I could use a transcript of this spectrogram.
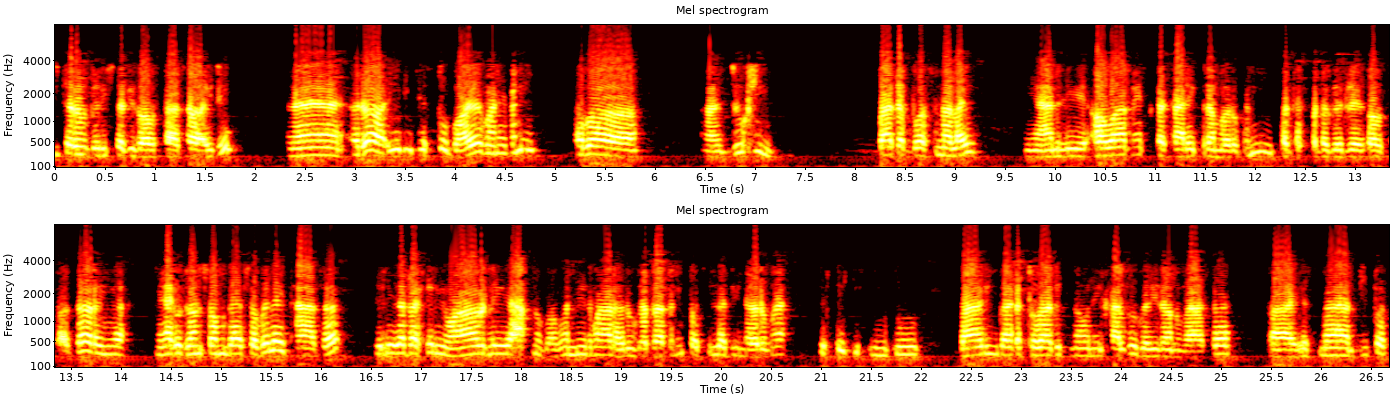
वितरण गरिसकेको अवस्था छ अहिले। र यदि त्यस्तो भयो भने पनि अब जोखिमबाट बच्नलाई यहाँ हामीले अवेरनेसका कार्यक्रमहरू पनि पटक पटक गरिरहेको अवस्था छ र यहाँ यहाँको जनसमुदाय सबैलाई थाहा छ। त्यसले गर्दाखेरि उहाँहरूले आफ्नो भवन निर्माणहरू गर्दा पनि पछिल्ला दिनहरूमा त्यस्तै किसिमको बाढीबाट प्रभावित नहुने खालको गरिरहनु भएको छ। यसमा विपद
